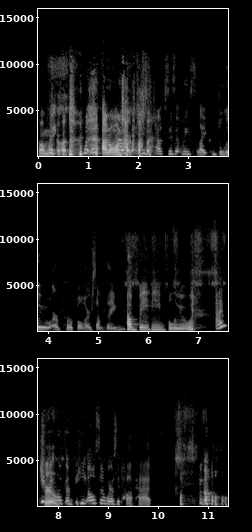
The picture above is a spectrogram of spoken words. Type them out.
Oh my god. I don't wanna talk about his that. tux is at least like blue or purple or something. A baby blue. I'm thinking True. like a, he also wears a top hat. no.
